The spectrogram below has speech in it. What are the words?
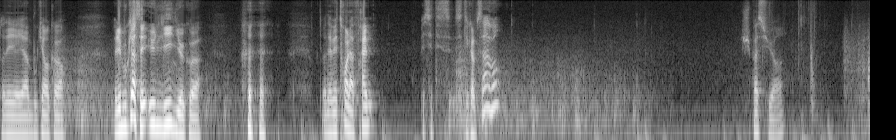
Attendez, il y a un bouquin encore. Les bouquins, c'est une ligne, quoi. On avait trop la frame... Mais c'était comme ça avant? Je suis pas sûr. Hein.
